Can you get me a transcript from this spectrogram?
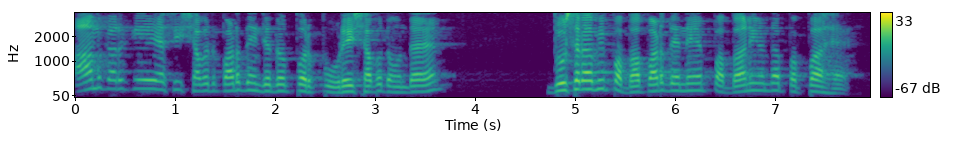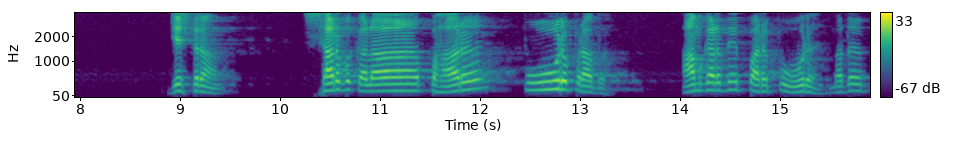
ਆਮ ਕਰਕੇ ਅਸੀਂ ਸ਼ਬਦ ਪੜ੍ਹਦੇ ਹਾਂ, ਜਦੋਂ ਭਰਪੂਰੇ ਸ਼ਬਦ ਹੁੰਦਾ ਹੈ। ਦੂਸਰਾ ਵੀ ਭੱਬਾ ਪੜ੍ਹਦੇ ਨੇ ਭੱਬਾ ਨਹੀਂ ਹੁੰਦਾ, ਪੱਪਾ ਹੈ। ਜਿਸ ਤਰ੍ਹਾਂ ਸਰਬ ਕਲਾ ਭਰ ਪੂਰ ਪ੍ਰਭ। ਆਮ ਕਰਦੇ ਭਰਪੂਰ, ਮਤਲਬ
